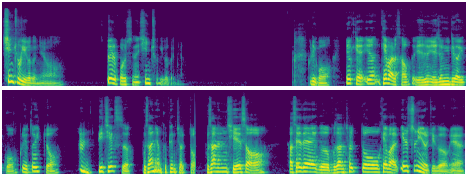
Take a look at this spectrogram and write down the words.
신축이거든요. 수혜를 볼 수 있는 신축이거든요. 그리고 이렇게 이런 개발 사업도 예정, 예정 이 되어 있고 그리고 또 있죠. BTX 부산형 급행철도 부산시에서 4세대 그 부산 철도 개발 1순위로 지금 예,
